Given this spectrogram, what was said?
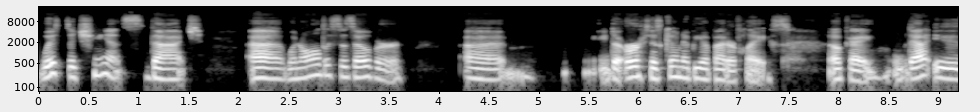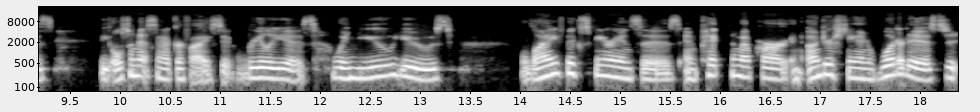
with the chance that uh, when all this is over, um, the earth is going to be a better place. Okay, that is the ultimate sacrifice. It really is. When you use life experiences and pick them apart and understand what it is that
